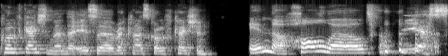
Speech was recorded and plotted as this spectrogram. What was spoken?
qualification then that is a recognised qualification? In the whole world. yes.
